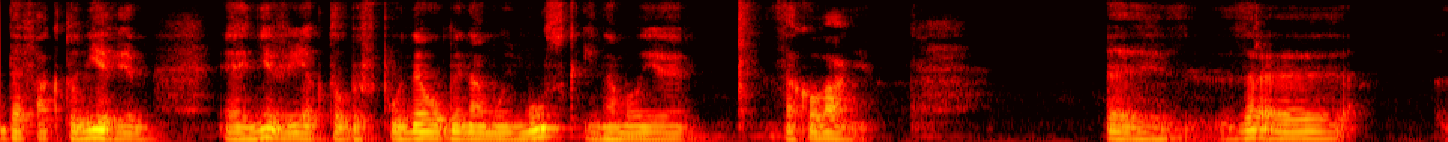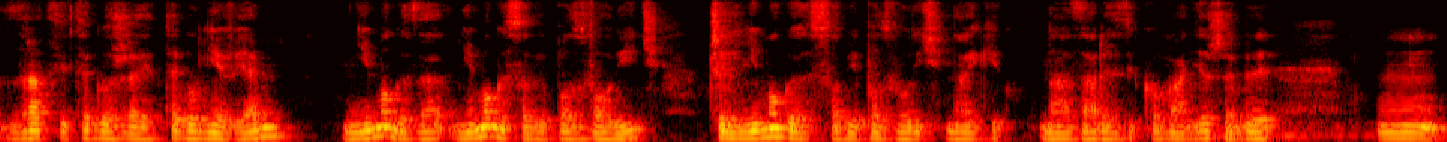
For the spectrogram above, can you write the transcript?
de facto nie wiem, e, nie wiem, jak to by wpłynęłoby na mój mózg i na moje zachowanie. E, Z, e, z racji tego, że tego nie wiem, nie mogę, za, nie mogę sobie pozwolić, czyli nie mogę sobie pozwolić na, jakie, na zaryzykowanie, żeby, mm,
